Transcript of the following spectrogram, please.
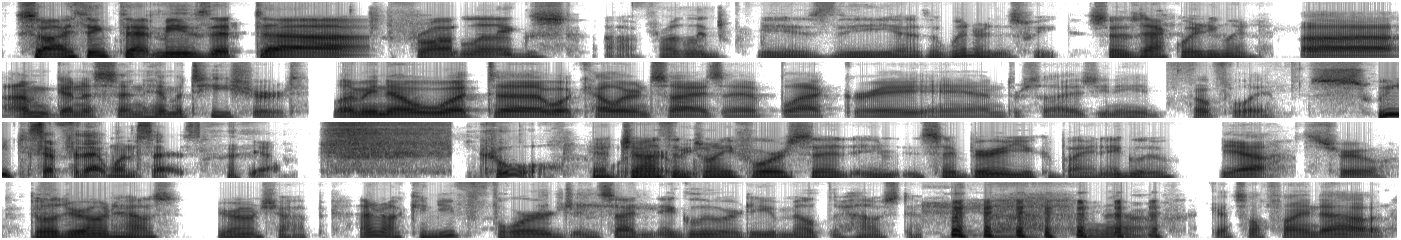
So I think that means that uh, Frog Legs, uh, Frog Legs is the uh, the winner this week. So Zach, what did he win? Uh, I'm gonna send him a T-shirt. Let me know what uh, what color and size. I have black, gray, and size you need. Hopefully, Sweet. Except for that one size. Yeah. cool. Yeah, Where Jonathan twenty four said in Siberia you could buy an igloo, yeah, it's true. build your own house, your own shop. I don't know. Can you forge inside an igloo, or do you melt the house down? I don't know. Guess I'll find out.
